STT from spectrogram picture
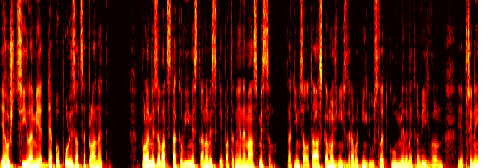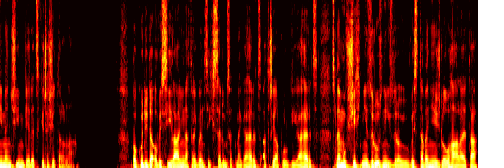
Jehož cílem je depopulizace planety. Polemizovat s takovými stanovisky patrně nemá smysl, zatímco otázka možných zdravotních důsledků milimetrových vln je přinejmenším vědecky řešitelná. Pokud jde o vysílání na frekvencích 700 MHz a 3,5 GHz, jsme mu všichni z různých zdrojů vystaveni již dlouhá léta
